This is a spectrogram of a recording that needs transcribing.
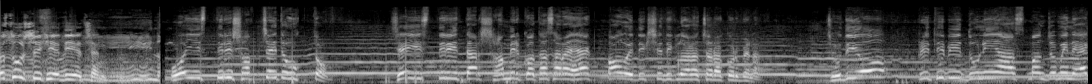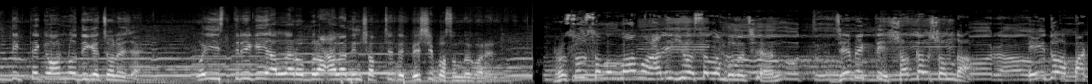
রসুল শিখিয়ে দিয়েছেন। ওই স্ত্রী সবচাইতে উত্তম যেই স্ত্রী তার স্বামীর কথা ছাড়া এক পাও এদিক সেদিক লড়াচড়া করবে না। যদিও পৃথিবী, দুনিয়া, আসমান, জমিন একদিক থেকে অন্য দিকে চলে যায়, ওই স্ত্রীকেই আল্লাহ রব্বুল আলামিন সবচেয়ে বেশি পছন্দ করেন। রসুল সাল্লাল্লাহু আলাইহি ওয়াসাল্লাম বলেছেন, যে ব্যক্তি সকাল, সন্ধ্যা এই দোয়া পাঠ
